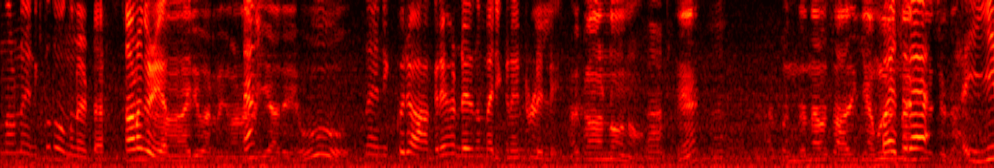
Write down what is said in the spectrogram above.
എന്നാണ് എനിക്ക് തോന്നുന്നത് കേട്ടാ. കാണാൻ കഴിയാം? എനിക്കൊരു ആഗ്രഹം ഉണ്ടായിരുന്നു മരിക്കണതിന്റെ ഉള്ളിൽ. അത് കാണണോന്നോ? ഈ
